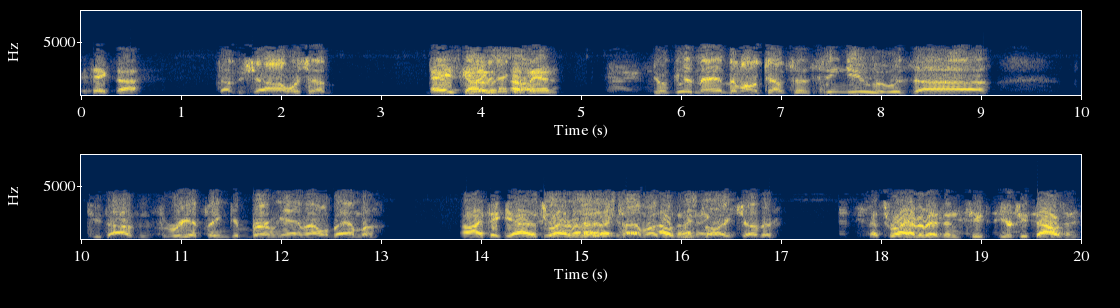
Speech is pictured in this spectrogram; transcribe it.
He takes off. Dr. Shawn, what's up? Hey, Scotty, what's up, go? man? Doing good, man. Been a long time since I've seen you. It was uh 2003, I think, in Birmingham, Alabama. Uh, I think, yeah, that's right. I remember Last that time I, 2000, I we saw each other. That's right. I remember it was in two, year 2000.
